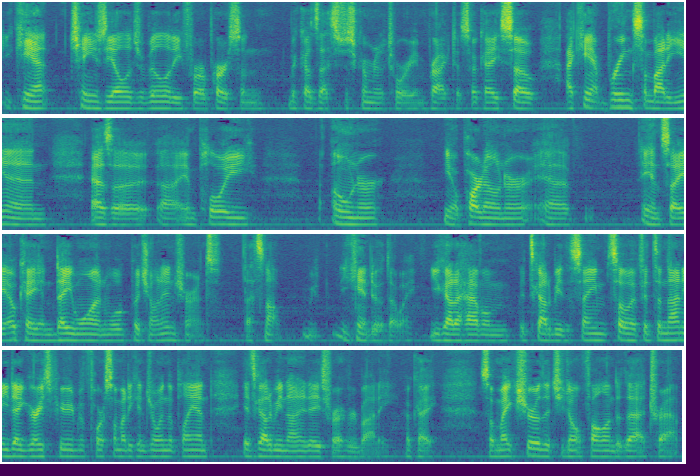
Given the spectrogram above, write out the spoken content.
you can't change the eligibility for a person because that's discriminatory in practice okay so i can't bring somebody in as a uh, employee owner you know, part owner uh, and say, okay, in day one, we'll put you on insurance. That's not, you can't do it that way. You got to have them, it's got to be the same. So if it's a 90 day grace period before somebody can join the plan, it's got to be 90 days for everybody. Okay. So make sure that you don't fall into that trap.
